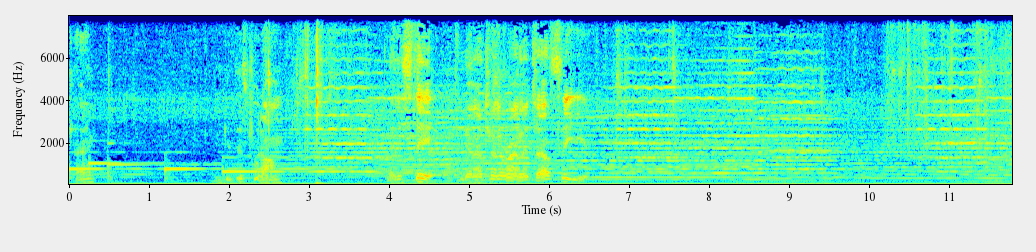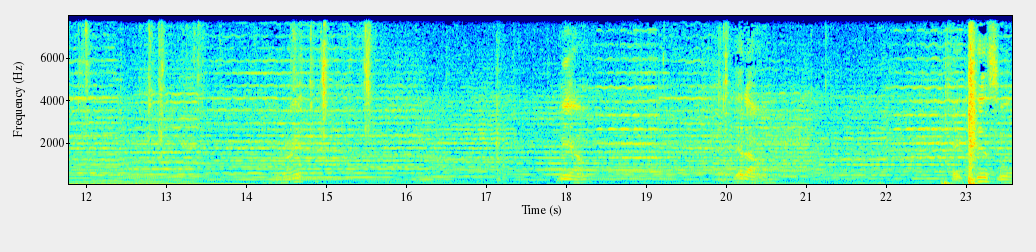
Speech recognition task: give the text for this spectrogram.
Okay. Get this put on. Let it stick. Then I turn around and let y'all see it. Alright. Now, that on. Take this one.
